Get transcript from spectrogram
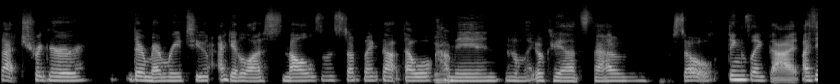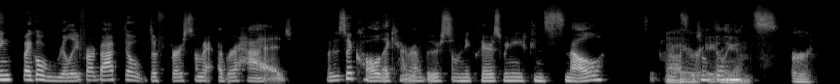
that trigger their memory too. I get a lot of smells and stuff like that that will yeah. come in. And I'm like, okay, that's them. So things like that. I think if I go really far back though, the first time I ever had, what is it called? I can't remember. There's so many clairs when you can smell. Uh, aliens or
